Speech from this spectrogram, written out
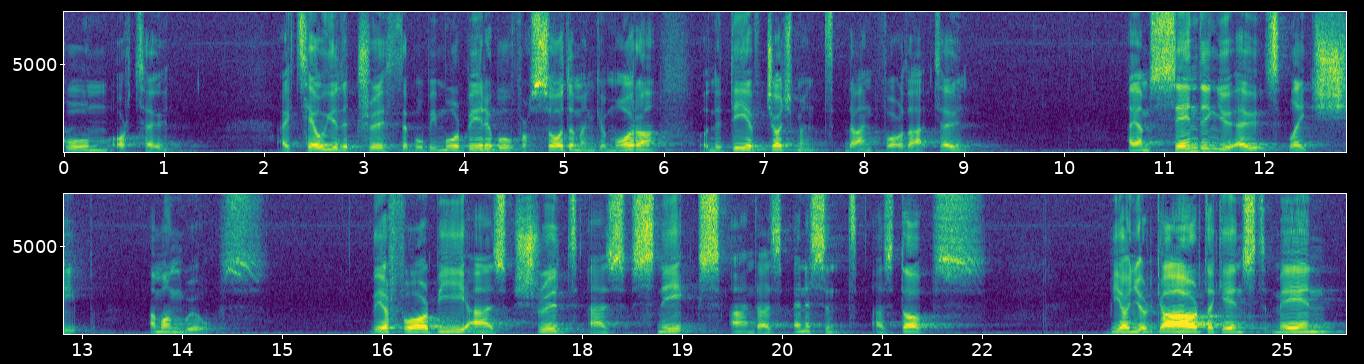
home or town. I tell you the truth, it will be more bearable for Sodom and Gomorrah on the day of judgment than for that town. I am sending you out like sheep among wolves. Therefore, be as shrewd as snakes and as innocent as doves. Be on your guard against men.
